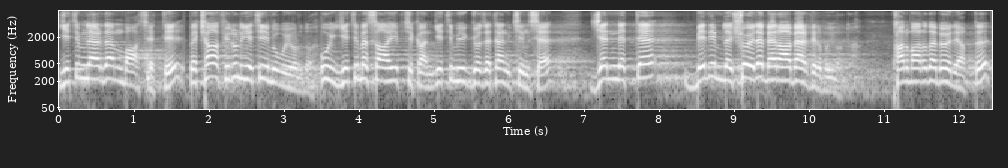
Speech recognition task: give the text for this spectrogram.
yetimlerden bahsetti ve kafirul yetimi buyurdu. Bu yetime sahip çıkan, yetimi gözeten kimse cennette benimle şöyle beraberdir buyurdu. Parmağını da böyle yaptı.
